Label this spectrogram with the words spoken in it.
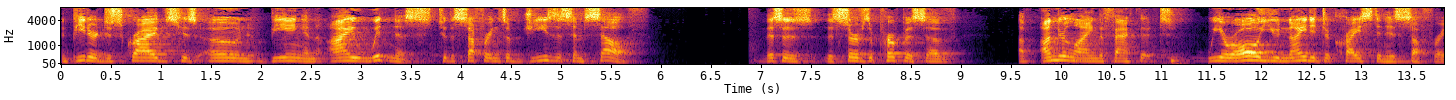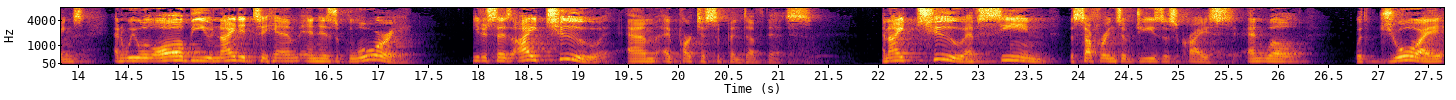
And Peter describes his own being an eyewitness to the sufferings of Jesus himself. This, is, this serves the purpose of, of underlying the fact that we are all united to Christ in his sufferings, and we will all be united to him in his glory. Peter says, I too am a participant of this. And I too have seen the sufferings of Jesus Christ and will, with joy,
